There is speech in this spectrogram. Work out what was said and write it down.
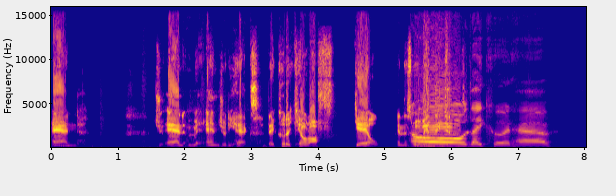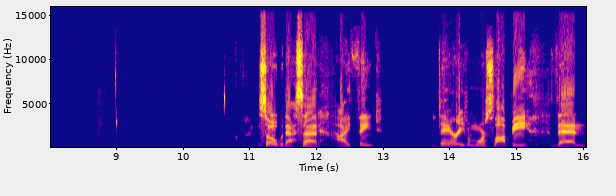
And and and Judy Hicks. They could have killed off Gail in this movie. and they. Oh, they could have. So, with that said, I think they're even more sloppy than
